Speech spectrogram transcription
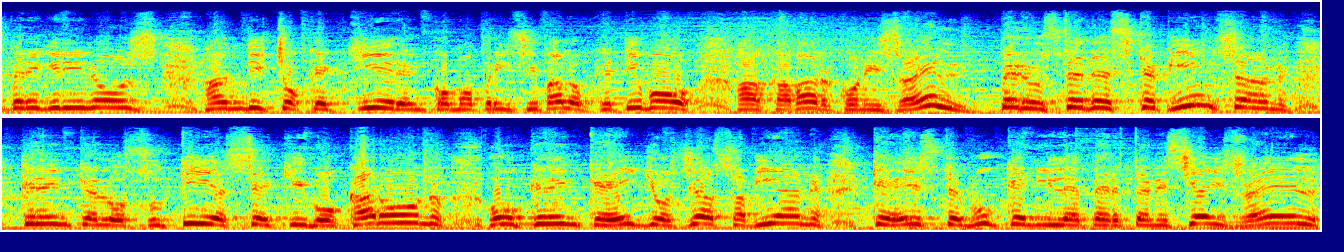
peregrinos, han dicho que quieren como principal objetivo acabar con Israel. Pero ustedes qué piensan? ¿Creen que los hutíes se equivocaron o creen que ellos ya sabían que este buque ni le pertenecía a Israel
